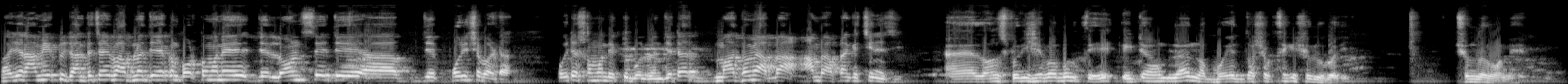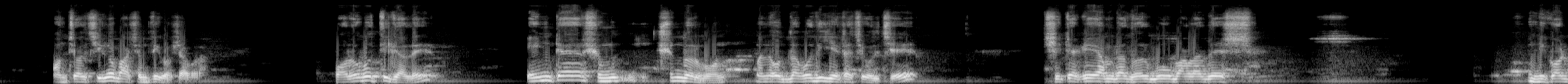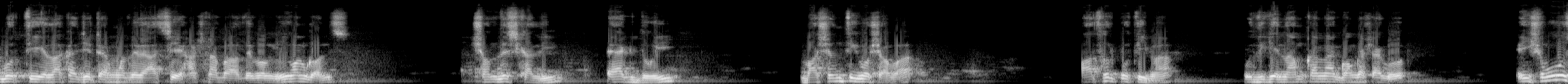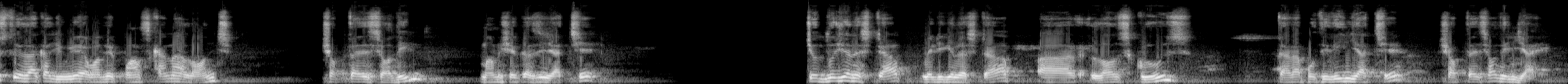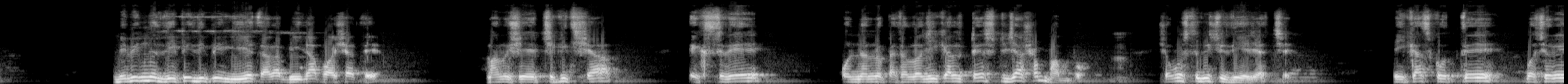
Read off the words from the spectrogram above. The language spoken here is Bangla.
ভাইজান, আমি একটু জানতে চাইব আপনার যে এখন বর্তমানে যে লঞ্চের যে যে পরিষেবাটা, ওইটা সম্বন্ধে একটু বলবেন, যেটার মাধ্যমে আমরা আমরা আপনাকে চিনেছি। লঞ্চ পরিষেবা বলতে এটা আমরা নব্বইয়ের দশক থেকে শুরু করি, সুন্দরবনে। অঞ্চল ছিল বাসন্তী গোসাবা। পরবর্তীকালে এন্টায়ার সুন্দরবন মানে অদ্যাবধি যেটা চলছে, সেটাকে আমরা ধরবো বাংলাদেশ নিকটবর্তী এলাকা যেটা আমাদের আছে, হাসনাবাদ এবং হিঙ্গলগঞ্জ, সন্দেশখালী, এক, দুই, বাসন্তী গোসাবা, পাথর প্রতিমা, ওদিকে নামখানা গঙ্গাসাগর, এই সমস্ত এলাকা জুড়ে আমাদের পাঁচখানা লঞ্চ সপ্তাহে ছদিন মানুষের কাছে যাচ্ছে। চোদ্দ জন স্টাফ মেডিকেল স্টাফ আর লঞ্চ ক্রুজ তারা প্রতিদিন যাচ্ছে সপ্তাহে ছদিন যায়। বিভিন্ন দ্বীপে দ্বীপে গিয়ে তারা বিনা পয়সাতে মানুষের চিকিৎসা এক্স রে অন্যান্য প্যাথোলজিক্যাল টেস্ট যা সম্ভাব্য সমস্ত কিছু দিয়ে যাচ্ছে। এই কাজ করতে বছরে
